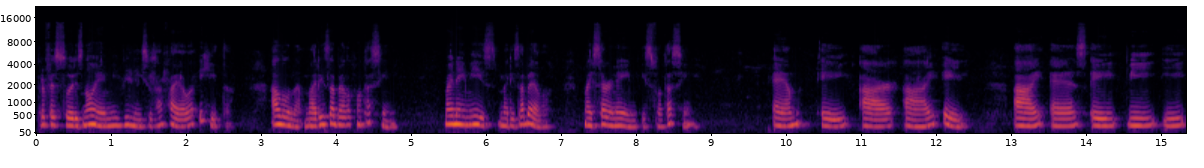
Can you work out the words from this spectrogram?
Professores Noemi, Vinícius, Rafaela e Rita. Aluna Marisabela Fantassini. My name is Marisabela. My surname is Fantassini. M A R I A I S A B E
